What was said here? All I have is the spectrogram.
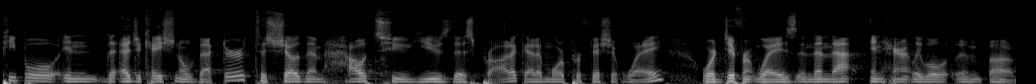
people in the educational vector to show them how to use this product at a more proficient way or different ways, and then that inherently will, um, um,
